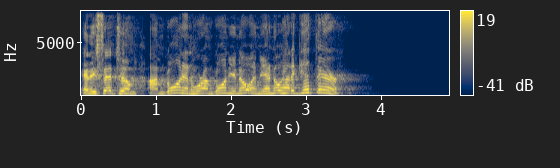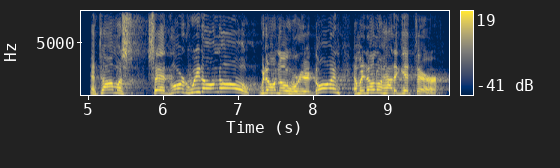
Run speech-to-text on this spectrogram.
And he said to him, I'm going, and where I'm going, you know, and you know how to get there. And Thomas said, Lord, we don't know. We don't know where you're going, and we don't know how to get there.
